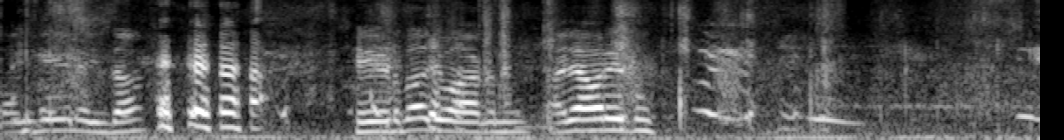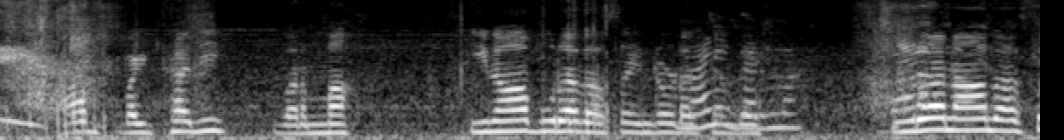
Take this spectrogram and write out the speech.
ਪੰਗੇ ਲੈਂਦਾ। ਛੇੜਦਾ ਜਵਾਕ ਨੂੰ। ਆ ਜਾ ਉਰੇ ਤੂੰ। ਆ ਬੈਠਾ ਜੀ ਵਰਮਾ। ਕੀ ਨਾਮ ਪੂਰਾ ਦੱਸ ਇੰਟਰੋਡਕਸ਼ਨ ਦੇ। ਪੂਰਾ ਨਾਮ ਦੱਸ।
